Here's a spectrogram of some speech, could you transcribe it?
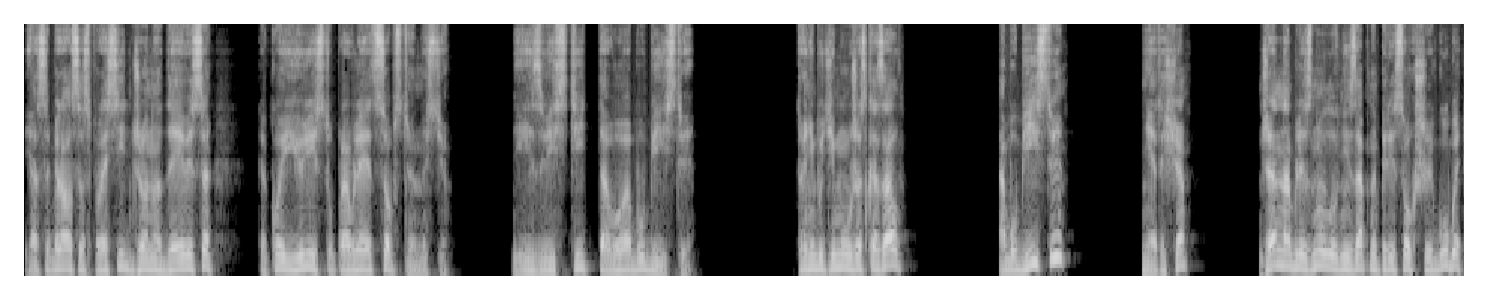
Я собирался спросить Джона Дэвиса, какой юрист управляет собственностью, и известить того об убийстве. Кто-нибудь ему уже сказал? Об убийстве? Нет еще. Дженна облизнула внезапно пересохшие губы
